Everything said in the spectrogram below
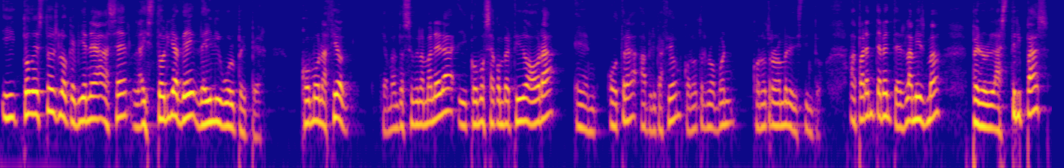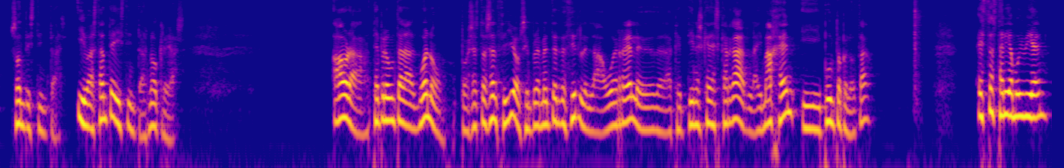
Y todo esto es lo que viene a ser la historia de Daily Wallpaper. Cómo nació llamándose de una manera y cómo se ha convertido ahora en otra aplicación con otro, con otro nombre distinto. Aparentemente es la misma, pero las tripas son distintas y bastante distintas, no creas. Ahora te preguntarás, bueno, pues esto es sencillo, simplemente es decirle la URL de la que tienes que descargar la imagen y punto pelota. Esto estaría muy bien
